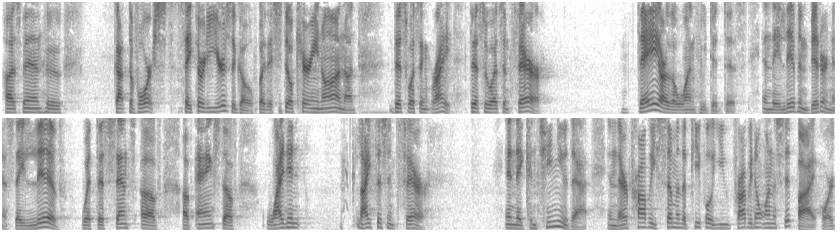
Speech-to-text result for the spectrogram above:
husband who got divorced, say 30 years ago, but is still carrying on on this wasn't right, this wasn't fair. They are the one who did this, and they live in bitterness. They live with this sense of, of angst of why didn't life isn't fair. And they continue that. And they're probably some of the people you probably don't want to sit by or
